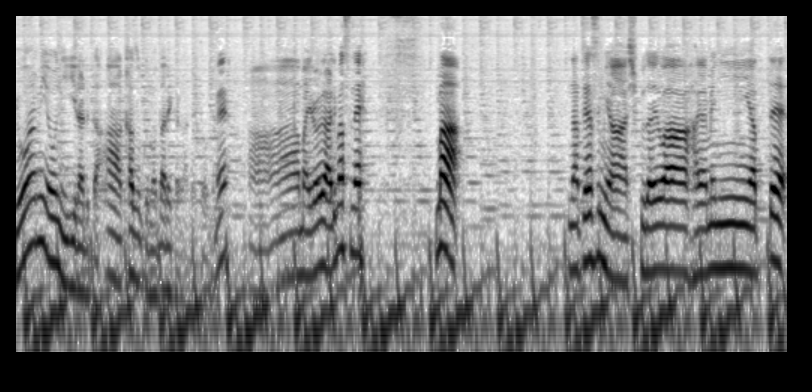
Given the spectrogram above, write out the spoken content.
弱みを握られた。ああ家族の誰かがねってね。ああまあいろいろありますね。まあ夏休みは宿題は早めにやって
